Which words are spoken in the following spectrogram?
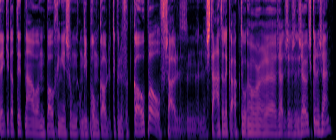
Denk je dat dit nou een poging is om, om die broncode te kunnen verkopen? Of zou het een, een statelijke acteur uh, zoiets kunnen zijn?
